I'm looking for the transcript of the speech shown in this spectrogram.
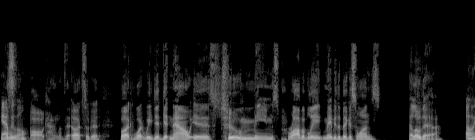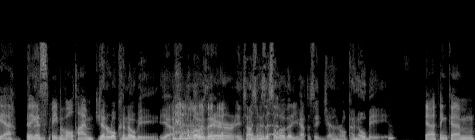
Yeah, we Yes. will. Oh god, I love that. Oh, it's so good. But what we did get now is two memes, probably maybe the biggest ones. Hello there. Oh yeah, And biggest meme of all time. General Kenobi. Yeah, hello there. Anytime someone Hello says hello there, you have to say General Kenobi. Yeah, I think um,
